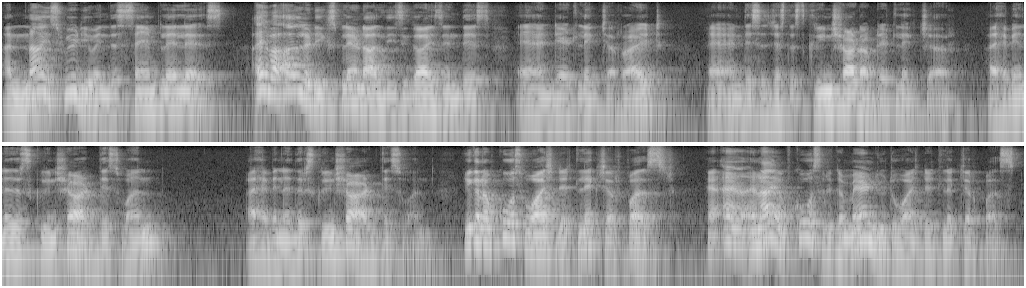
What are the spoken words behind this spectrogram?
a nice video in the same playlist. I have already explained all these guys in this uh, and that lecture, right? And this is just a screenshot of that lecture. I have another screenshot, this one. I have another screenshot, this one. You can of course watch that lecture first. And, and I of course recommend you to watch that lecture first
